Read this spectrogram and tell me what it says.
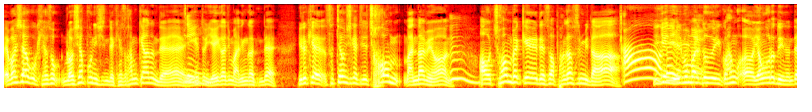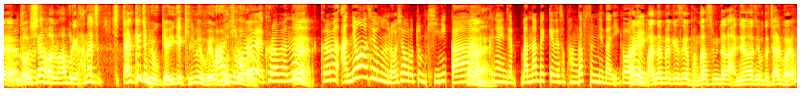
에바 씨하고 계속 러시아 분이신데 계속 함께 하는데 이게 예. 또 예의가 좀 아닌 것 같은데 이렇게 서태훈 씨가 이제 처음 만나면 음. 아우 처음 뵙게 돼서 반갑습니다. 아, 이게 네네네. 네, 일본 네, 네. 말도 있고 한, 어, 영어로도 있는데 그렇죠, 러시아 그렇죠. 말로 한 우리 하나씩 짧게 좀 배울게요. 이게 길면 외우고 아, 써먹어요. 이거를 그러면은 예. 그러면 안녕하세요는 러시아어로 좀 기니까 예. 그냥 이제 만나 뵙게 돼서 반갑습니다. 이거를 아니, 만나 뵙게 돼서 반갑습니다가 안녕하세요보다 짧아요?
